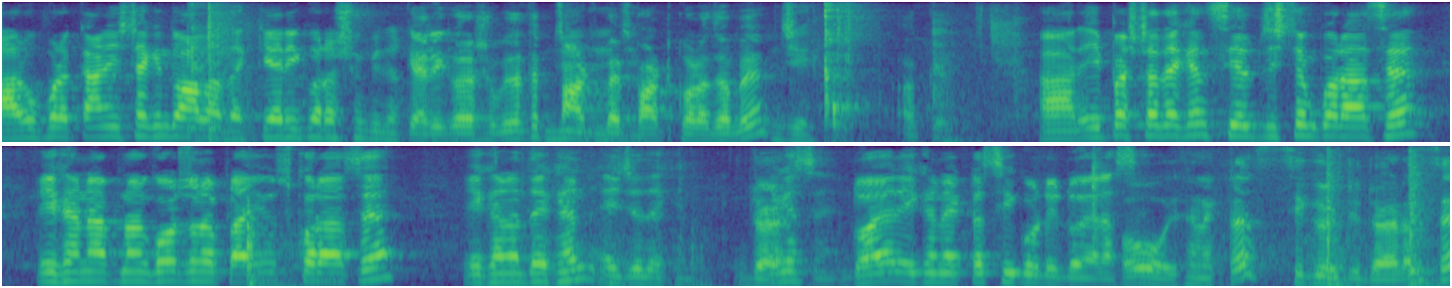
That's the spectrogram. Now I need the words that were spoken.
আর উপরে কানিসটা কিন্তু আলাদা ক্যারি করার সুবিধা ক্যারি করার সুবিধাতে পার্ট বাই পার্ট করা যাবে। জি। ওকে আর এই পাশটা দেখেন সেলফ সিস্টেম করা আছে। এখানে আপনার গর্জনের প্লাই ইউজ করা আছে। এখানে দেখেন এই যে দেখেন। ঠিক আছে? ডয়ার এখানে একটা সিকিউরিটি ডয়ার আছে। ও এখানে একটা সিকিউরিটি ডয়ার আছে।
